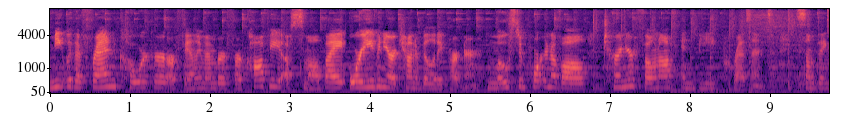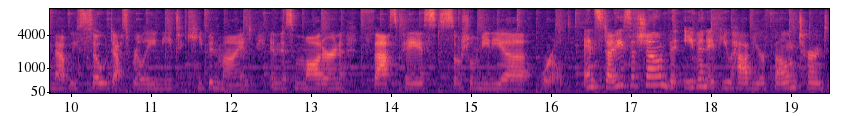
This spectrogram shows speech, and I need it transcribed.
Meet with a friend, coworker, or family member for coffee, a small bite, or even your accountability partner. Most important of all, turn your phone off and be present. Something that we so desperately need to keep in mind in this modern, fast-paced social media world. And studies have shown that even if you have your phone turned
